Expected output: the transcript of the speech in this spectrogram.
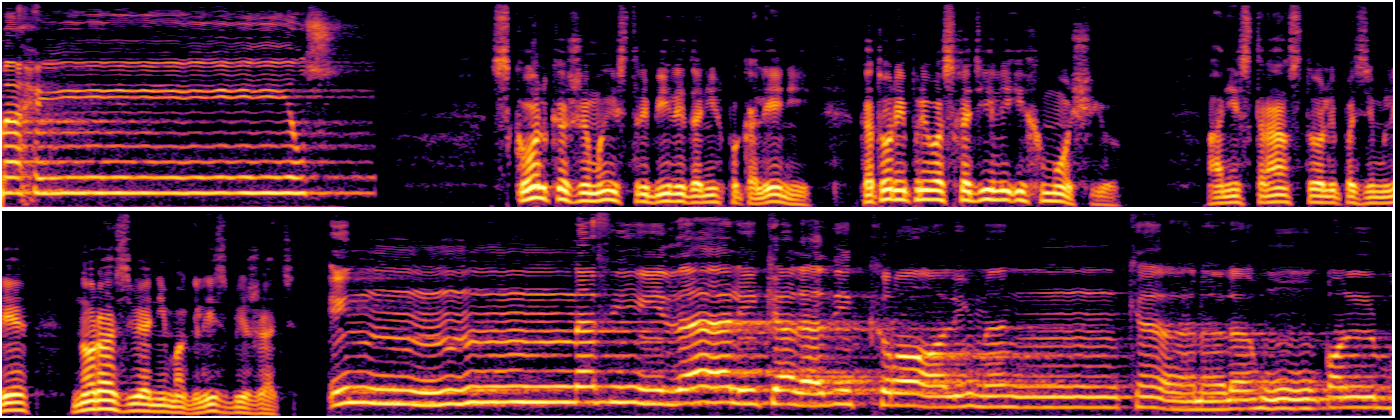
محيص Сколько же мы истребили до них поколений, которые превосходили их мощью. Они странствовали по земле, но разве они могли сбежать? إن في ذلك لذكرى لمن كان له قلب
